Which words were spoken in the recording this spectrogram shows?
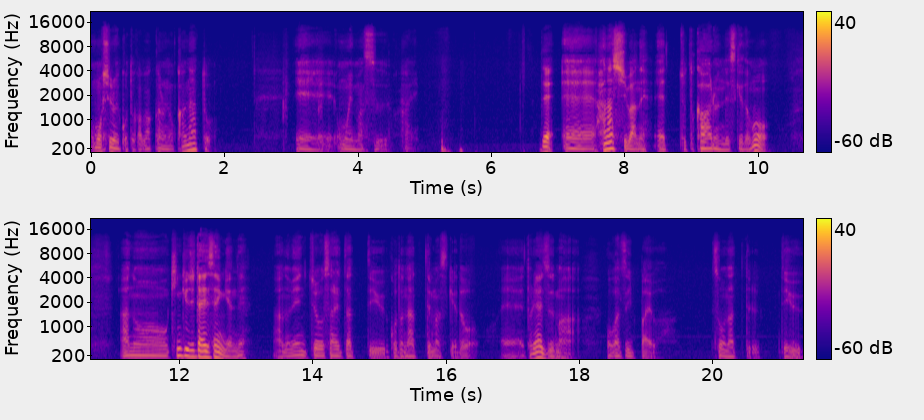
面白いことが分かるのかなと、えー、思います。はい、で、えー、話はね、えちょっと変わるんですけどもあの緊急事態宣言ねあの延長されたっていうことになってますけど、えー、とりあえずまあ5月いっぱいはそうなってるっていう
